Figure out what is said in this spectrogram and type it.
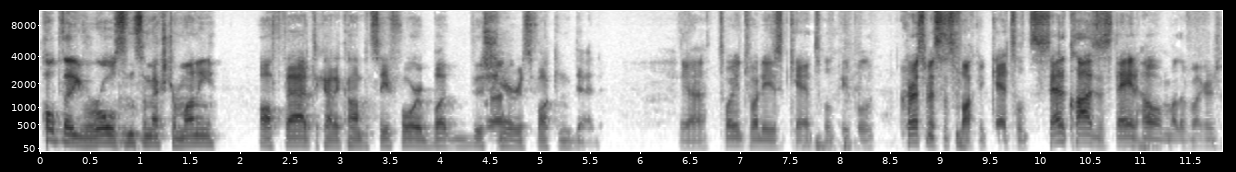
hope that he rolls in some extra money off that to kind of compensate for it. But this right. year is fucking dead. Yeah, 2020 is canceled. People Christmas is fucking canceled. Santa Claus is stay at home, motherfuckers.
